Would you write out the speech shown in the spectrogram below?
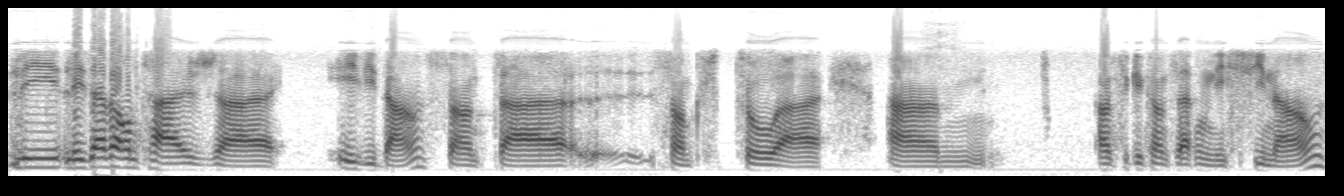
les, les, avantages euh, évidents sont, euh, sont plutôt euh, um, en ce qui concerne les finances.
